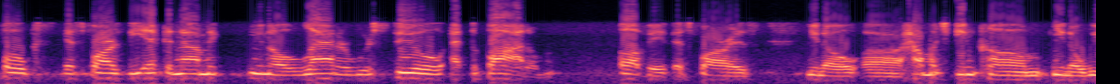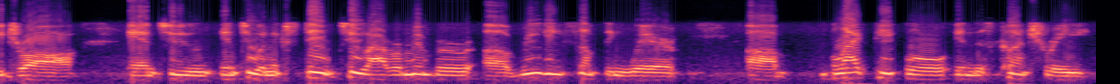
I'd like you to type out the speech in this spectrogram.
folks as far as the economic you know ladder we're still at the bottom of it as far as you know uh, how much income you know we draw. And to and to an extent too I remember uh, reading something where uh, black people in this country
